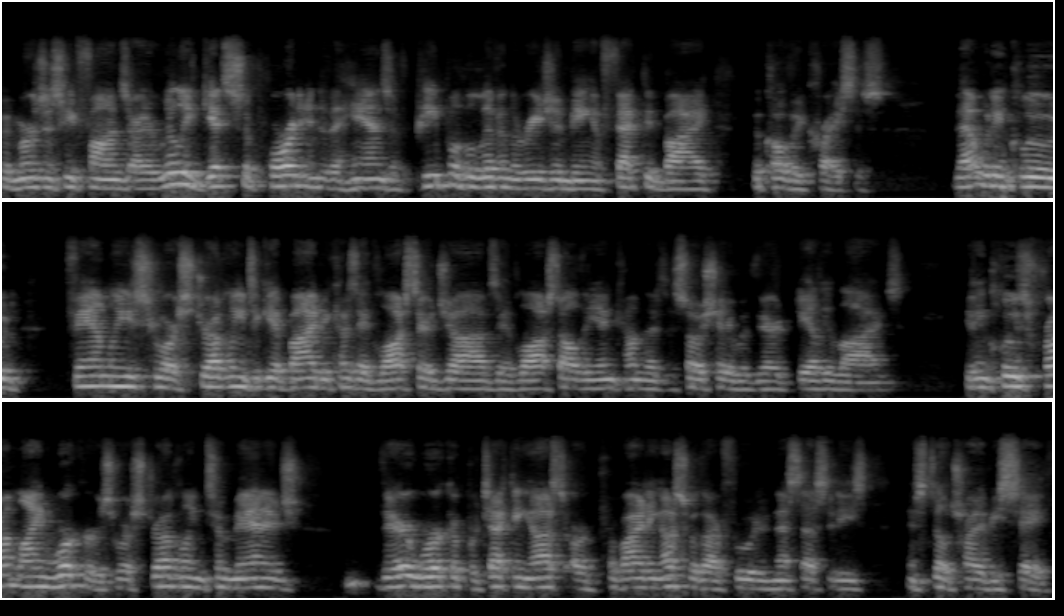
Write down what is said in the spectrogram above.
emergency funds are to really get support into the hands of people who live in the region being affected by the COVID crisis. That would include families who are struggling to get by because they've lost their jobs, they've lost all the income that's associated with their daily lives. It includes frontline workers who are struggling to manage their work of protecting us or providing us with our food and necessities and still try to be safe.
